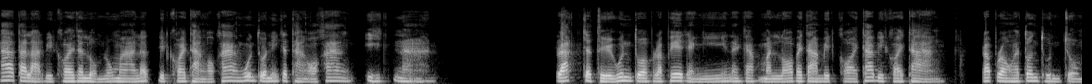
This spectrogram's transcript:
ถ้าตลาดบิตคอยถล่มลงมาแล้วบิตคอยทางออกข้างหุ้นตัวนี้จะทางออกข้างอีกนาน รักจะถือหุ้นตัวประเภทอย่างนี้นะครับ มันล้อไปตามบิตคอยถ้าบิตคอยทาง รับรองว่าต้นทุนจม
